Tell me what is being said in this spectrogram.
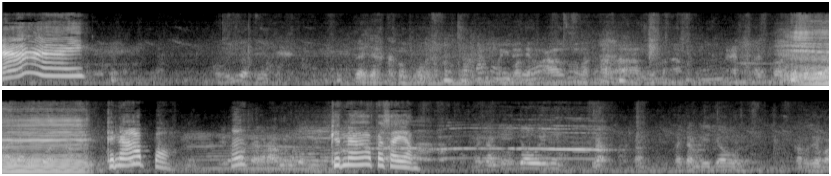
Hai. Kenapa? Hah? Kenapa sayang? Kacang hijau ini. Kacang hijau. Kata siapa?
